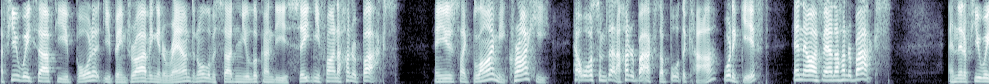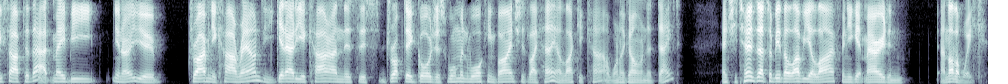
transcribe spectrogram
A few weeks after you bought it, you've been driving it around and all of a sudden you look under your seat and you find a hundred bucks. And you're just like, blimey, crikey, how awesome is that? A hundred bucks. I bought the car. What a gift. And now I found a hundred bucks. And then a few weeks after that, maybe, you know, you're driving your car around, you get out of your car, and there's this drop dead gorgeous woman walking by, and she's like, Hey, I like your car. I want to go on a date. And she turns out to be the love of your life, and you get married in another week.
